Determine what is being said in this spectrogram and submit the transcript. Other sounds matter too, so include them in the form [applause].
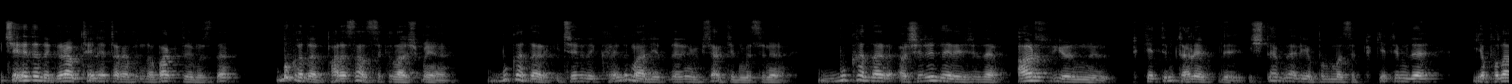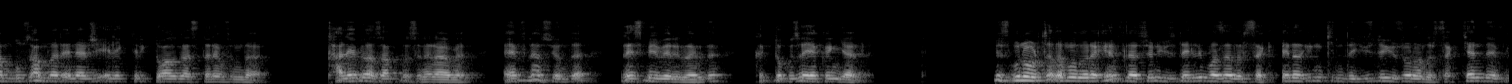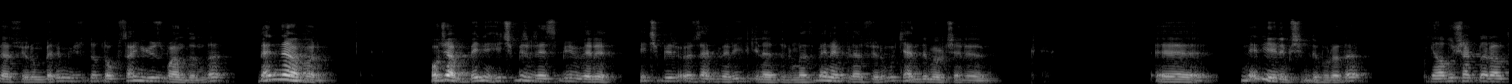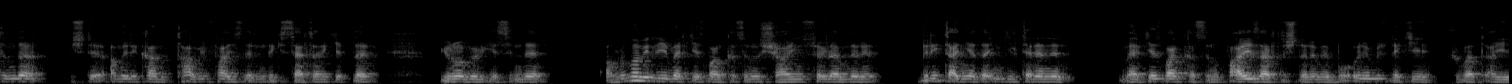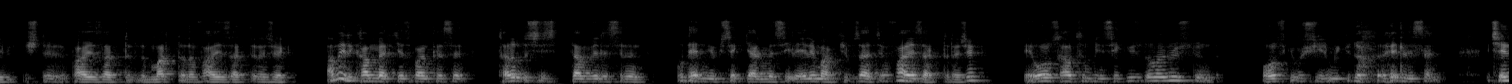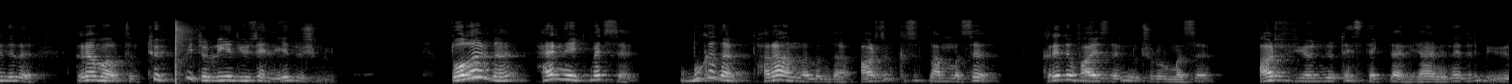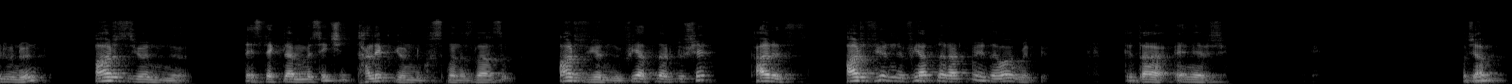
İçeride de gram TL tarafında baktığımızda bu kadar parasal sıkılaşmaya, bu kadar içeride kredi maliyetlerinin yükseltilmesine, bu kadar aşırı derecede arz yönlü, tüketim talepli işlemler yapılması, tüketimde yapılan bu zamlar enerji, elektrik, doğalgaz tarafında talebi azaltmasına rağmen enflasyonda resmi verilerde 49'a yakın geldi. Biz bunu ortalama olarak enflasyonu %50 baz alırsak, en azınkinde %110 alırsak, kendi enflasyonum benim %90-100 bandında. Ben ne yaparım? Hocam beni hiçbir resmi veri, hiçbir özel veri ilgilendirmez. Ben enflasyonumu kendim ölçerim. Ee, ne diyelim şimdi burada? Ya bu şartlar altında işte Amerikan tahvil faizlerindeki sert hareketler, Euro bölgesinde Avrupa Birliği Merkez Bankası'nın şahin söylemleri, Britanya'da İngiltere'nin Merkez Bankası'nın faiz artışları ve bu önümüzdeki Şubat ayı işte faiz arttırdı, Mart'ta da faiz arttıracak. Amerikan Merkez Bankası tarım dışı istihdam verisinin bu denli yüksek gelmesiyle eli mahkum zaten faiz arttıracak. E ons altın 1800 doların üstünde. Ons gümüş 22 dolar 50 sent. İçeride de gram altın tüh bir türlü 750'ye düşmüyor. Dolar da her ne hikmetse bu kadar para anlamında arzın kısıtlanması, kredi faizlerinin uçurulması, arz yönlü destekler yani nedir bir ürünün arz yönlü desteklenmesi için talep yönlü kısmanız lazım. Arz yönlü fiyatlar düşer, kahretsin. Arz yönlü fiyatlar artmaya devam ediyor. Gıda, enerji. Hocam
